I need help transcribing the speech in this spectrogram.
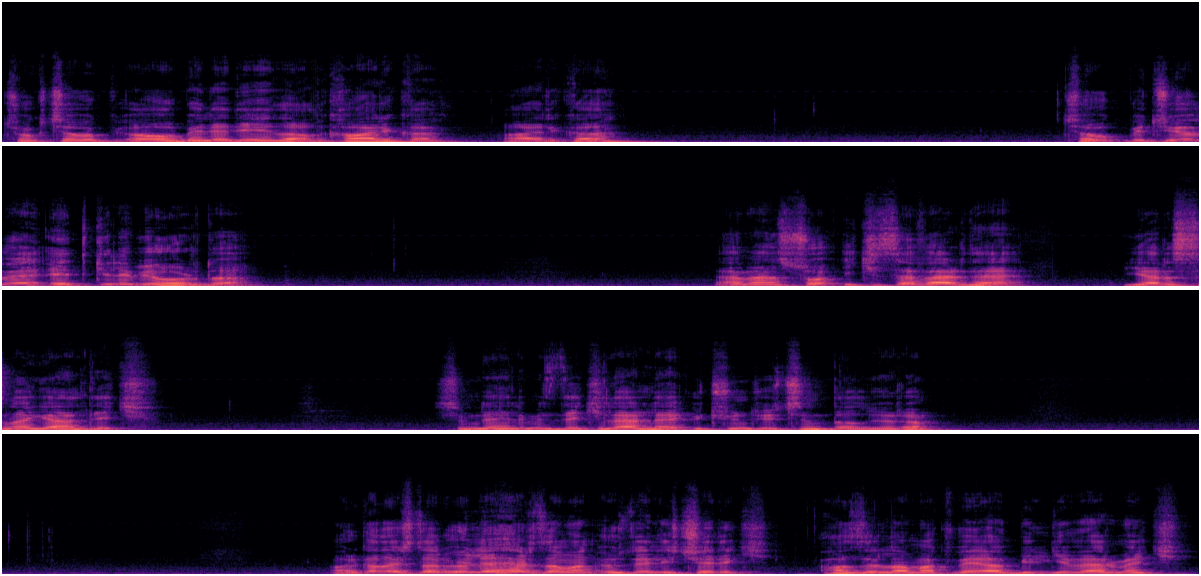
Çok çabuk. Oo, belediyeyi de aldık. Harika. Harika. Çabuk bitiyor ve etkili bir ordu. Hemen so iki seferde yarısına geldik. Şimdi elimizdekilerle üçüncü için dalıyorum. Arkadaşlar öyle her zaman özel içerik hazırlamak veya bilgi vermek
